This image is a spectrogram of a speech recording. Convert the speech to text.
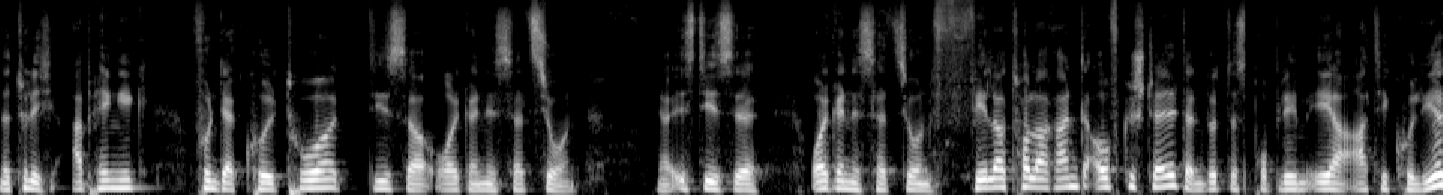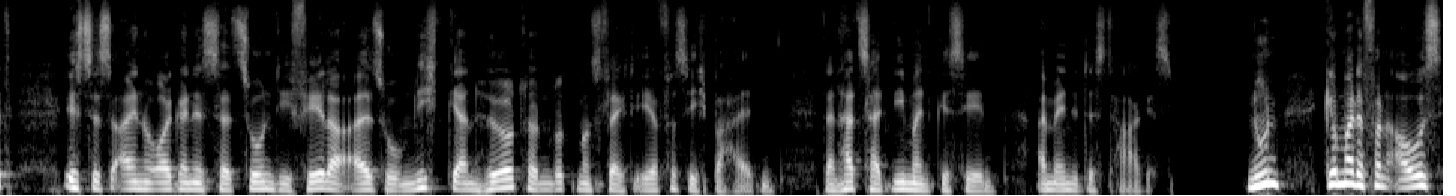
Natürlich abhängig von der Kultur dieser Organisation. Ja, ist diese Organisation fehlertolerant aufgestellt, dann wird das Problem eher artikuliert. Ist es eine Organisation, die Fehler also nicht gern hört, dann wird man es vielleicht eher für sich behalten. Dann hat es halt niemand gesehen am Ende des Tages. Nun, gehen wir davon aus,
